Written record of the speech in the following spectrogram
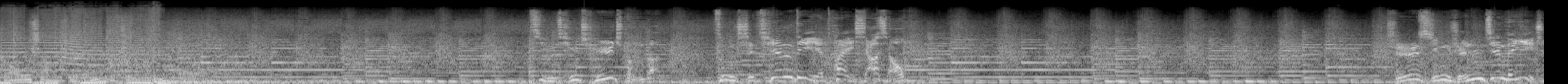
高尚者的墓志铭。尽情驰骋的，纵使天地也太狭小。执行人间的意志，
